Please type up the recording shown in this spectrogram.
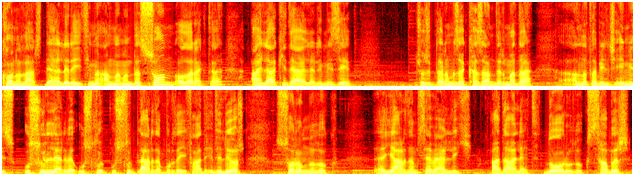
konular, değerler eğitimi anlamında. Son olarak da ahlaki değerlerimizi çocuklarımıza kazandırmada anlatabileceğimiz usuller ve uslup, usluplar da burada ifade ediliyor. Sorumluluk, e, yardımseverlik, adalet, doğruluk, sabır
